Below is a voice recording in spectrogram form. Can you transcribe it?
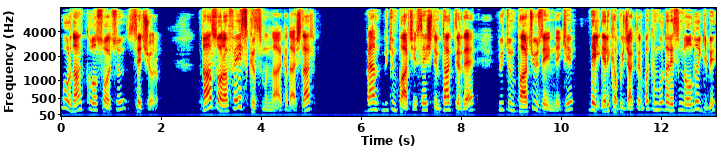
Buradan Close Holes'u seçiyorum. Daha sonra Face kısmında arkadaşlar ben bütün parçayı seçtiğim takdirde bütün parça yüzeyindeki delikleri kapayacaktır. Bakın burada resimde olduğu gibi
